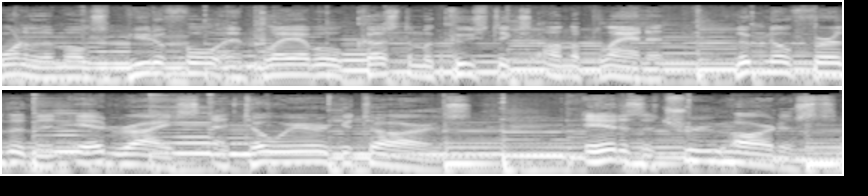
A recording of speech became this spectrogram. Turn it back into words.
one of the most beautiful and playable custom acoustics on the planet, look no further than Ed Rice at Toir Guitars. Ed is a true artist,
